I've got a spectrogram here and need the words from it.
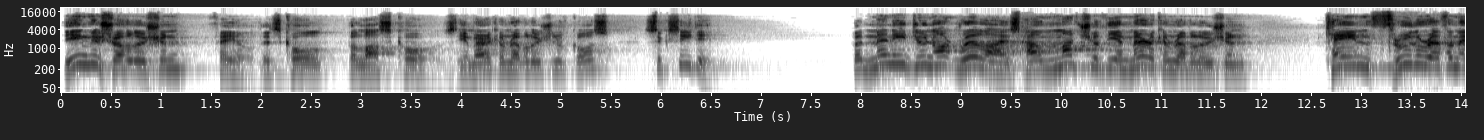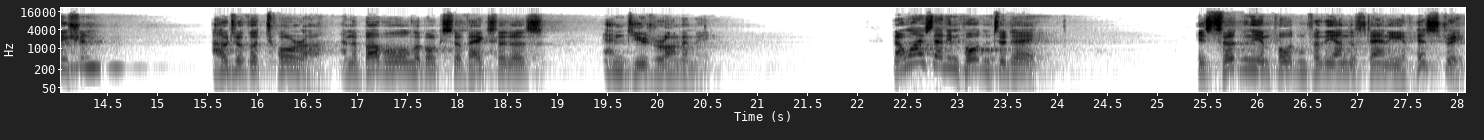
The English Revolution failed. It's called the lost cause. The American Revolution, of course, succeeded. But many do not realize how much of the American Revolution came through the Reformation, out of the Torah, and above all, the books of Exodus and Deuteronomy. Now, why is that important today? It's certainly important for the understanding of history,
